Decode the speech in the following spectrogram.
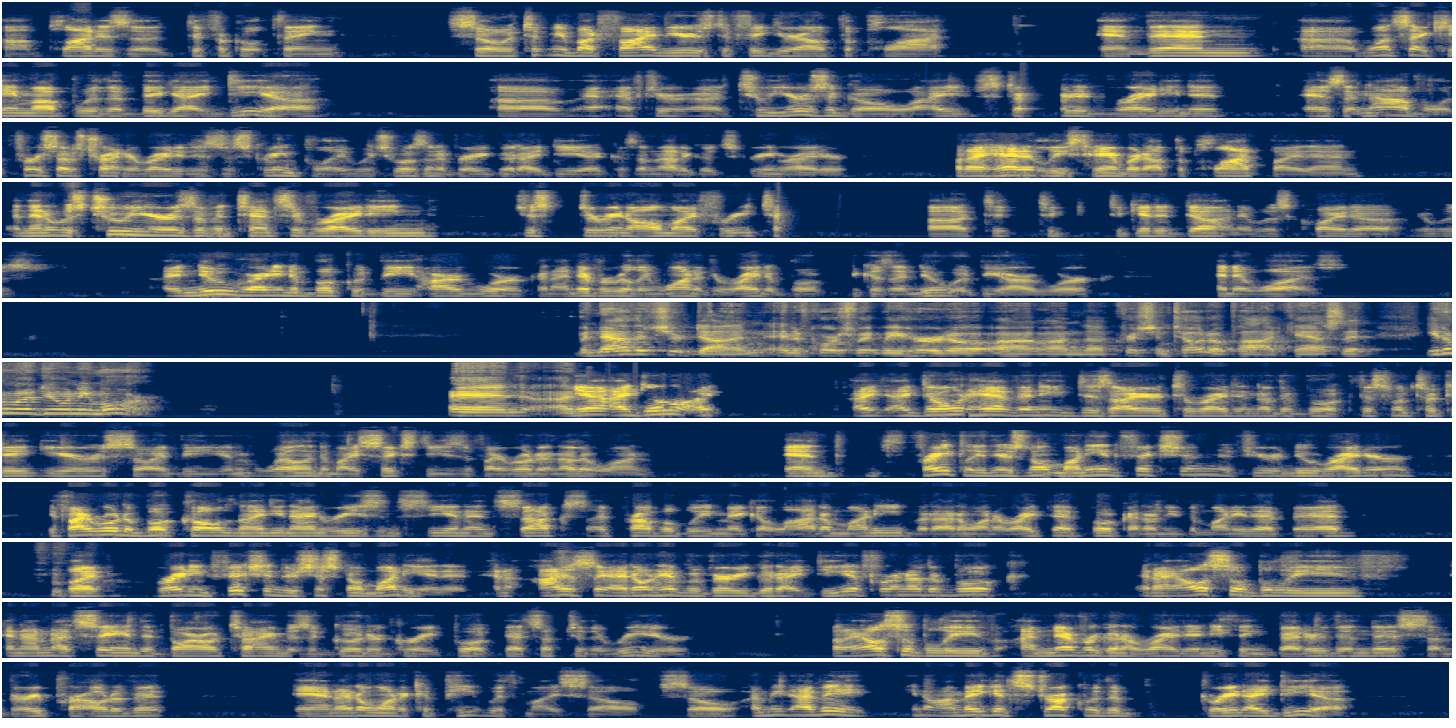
Um, plot is a difficult thing, so it took me about five years to figure out the plot, and then uh, once I came up with a big idea, uh, after uh, two years ago, I started writing it as a novel. At first, I was trying to write it as a screenplay, which wasn't a very good idea because I'm not a good screenwriter. But I had at least hammered out the plot by then. And then it was two years of intensive writing just during all my free time uh, to, to, to get it done. It was quite a, it was, I knew writing a book would be hard work. And I never really wanted to write a book because I knew it would be hard work. And it was. But now that you're done, and of course, we, we heard uh, on the Christian Toto podcast that you don't want to do any more. And I, yeah i don't I, I i don't have any desire to write another book this one took eight years so i'd be in, well into my 60s if i wrote another one and frankly there's no money in fiction if you're a new writer if i wrote a book called 99 reasons cnn sucks i'd probably make a lot of money but i don't want to write that book i don't need the money that bad but writing fiction there's just no money in it and honestly i don't have a very good idea for another book and i also believe and i'm not saying that borrowed time is a good or great book that's up to the reader but I also believe I'm never going to write anything better than this. I'm very proud of it, and I don't want to compete with myself. So, I mean, I may, you know, I may get struck with a great idea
